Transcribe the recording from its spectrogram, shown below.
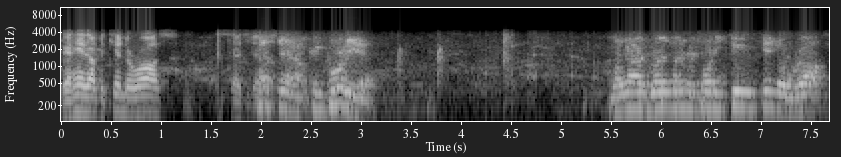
They're going to hand it off to Kendall Ross. Touchdown. Touchdown, Concordia. One yard run, number 22, Kendall Ross.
